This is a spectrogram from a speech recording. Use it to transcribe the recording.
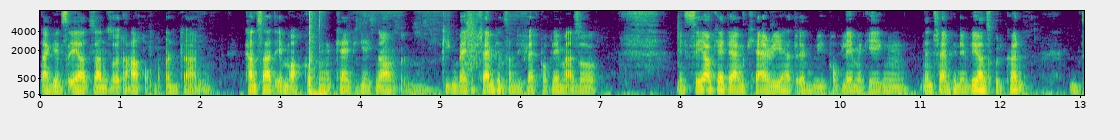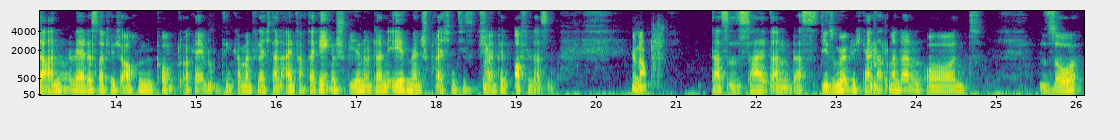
da geht es eher dann so darum. Und dann kannst du halt eben auch gucken, okay, die Gegner, gegen welche Champions haben die vielleicht Probleme. Also, ich sehe, okay, deren Carry hat irgendwie Probleme gegen einen Champion, den wir ganz gut können, dann wäre das natürlich auch ein Punkt, okay, den kann man vielleicht dann einfach dagegen spielen und dann eben entsprechend diesen Ja. Champion offen lassen. Genau. Das ist halt dann, das, diese Möglichkeit hat man dann und so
